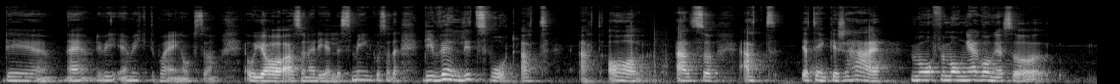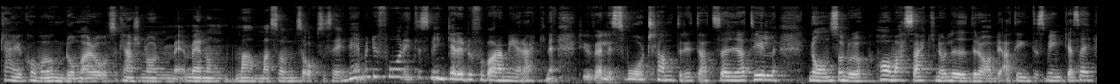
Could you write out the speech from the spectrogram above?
det, nej, det är en viktig poäng också. Och ja, alltså när det gäller smink och sånt där. Det är väldigt svårt att, att av, alltså att, jag tänker så här, för många gånger så kan ju komma ungdomar och så kanske någon med någon mamma som också säger nej men du får inte sminka dig, du får bara mer akne. Det är ju väldigt svårt samtidigt att säga till någon som då har massa akne och lider av det att inte sminka sig.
